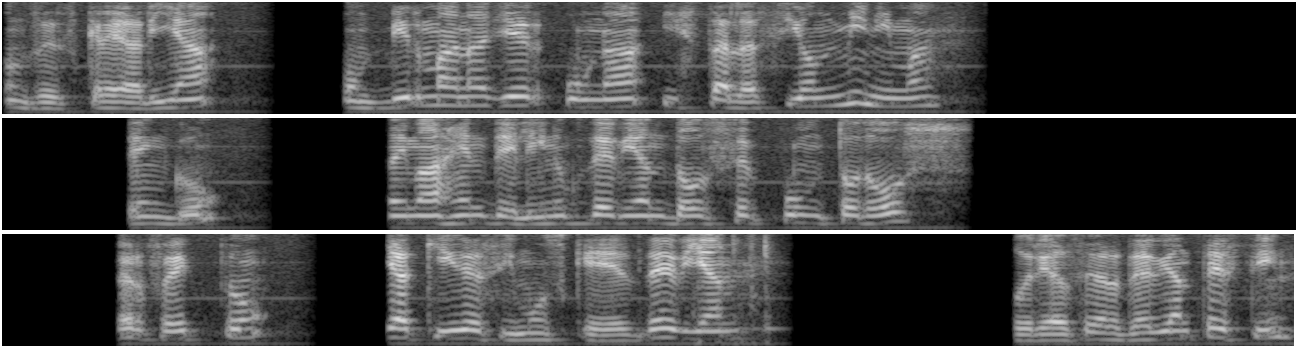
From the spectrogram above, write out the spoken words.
Entonces crearía con Beer Manager una instalación mínima. Tengo la imagen de Linux Debian 12.2. Perfecto. Y aquí decimos que es Debian. Podría ser Debian Testing.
